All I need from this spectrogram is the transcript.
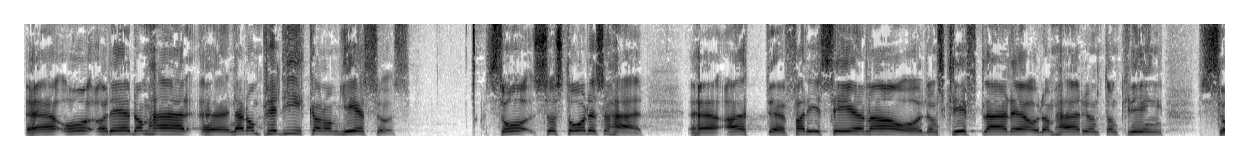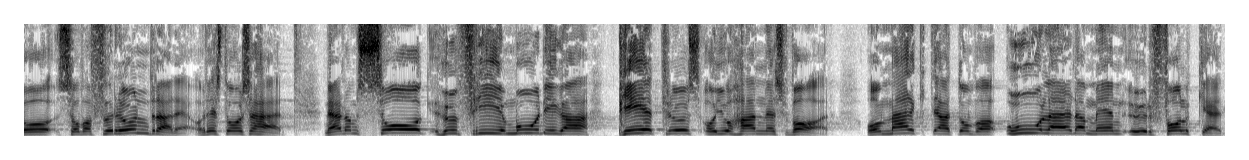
Eh, och, och, det är de här, eh, när de predikar om Jesus, så, så står det så här, eh, Eh, att eh, fariseerna och de skriftlärde och de här runt omkring så, så var förundrade. Och det står så här, när de såg hur frimodiga Petrus och Johannes var och märkte att de var olärda män ur folket,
